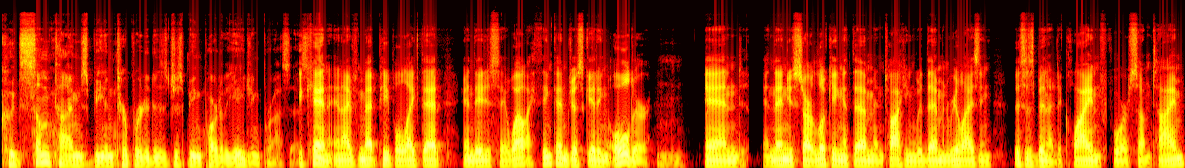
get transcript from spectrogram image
could sometimes be interpreted as just being part of the aging process. It can. And I've met people like that, and they just say, Well, I think I'm just getting older. Mm-hmm. And, and then you start looking at them and talking with them and realizing this has been a decline for some time.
